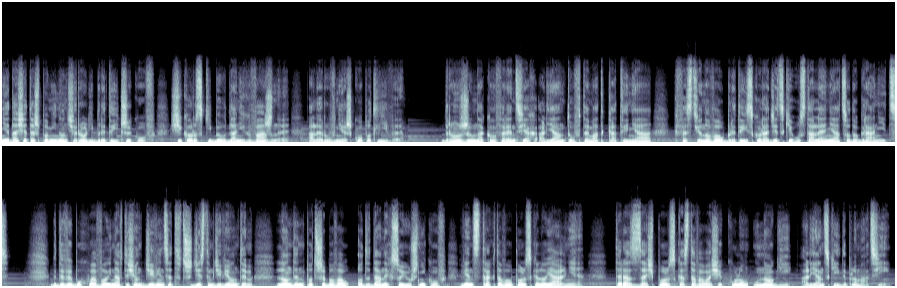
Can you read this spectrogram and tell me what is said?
Nie da się też pominąć roli Brytyjczyków. Sikorski był dla nich ważny, ale również kłopotliwy. Drążył na konferencjach aliantów temat Katynia, kwestionował brytyjsko-radzieckie ustalenia co do granic. Gdy wybuchła wojna w 1939, Londyn potrzebował oddanych sojuszników, więc traktował Polskę lojalnie. Teraz zaś Polska stawała się kulą u nogi alianckiej dyplomacji.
